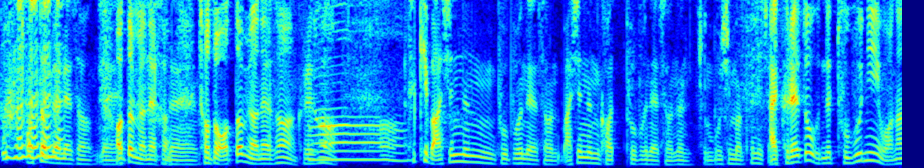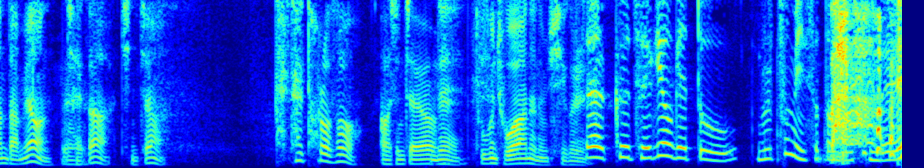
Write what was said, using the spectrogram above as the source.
어떤 면에서. 네. 어떤 면에서. 네. 저도 어떤 면에서 그래서 어... 특히 맛있는 부분에선 맛있는 것 부분에서는 좀 무심한 편이죠. 아 그래도 근데 두 분이 원한다면 네. 제가 진짜 탈탈 털어서 아 진짜요? 네, 두 분 좋아하는 음식을. 제가 그 제 기억에 또 물품이 있었던 것 같은데.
